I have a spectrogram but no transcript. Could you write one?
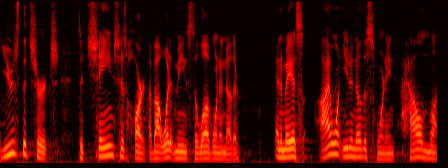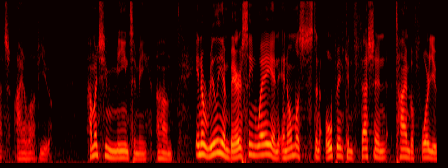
used the church to change his heart about what it means to love one another. And Emmaus, I want you to know this morning how much I love you, how much you mean to me. Um, in a really embarrassing way and, and almost just an open confession time before you.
